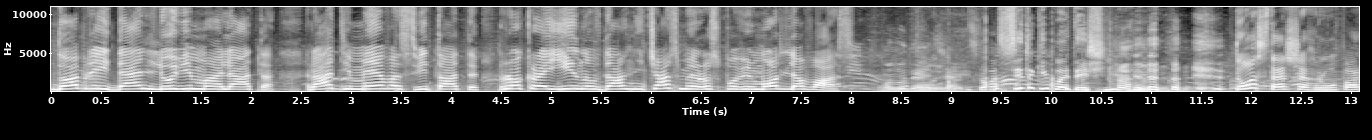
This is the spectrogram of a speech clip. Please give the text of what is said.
Добрий день, любі малята! Раді ми вас вітати. Про країну в давній час ми розповімо для вас. Молодець. до вас всі такі поетичні. То старша група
